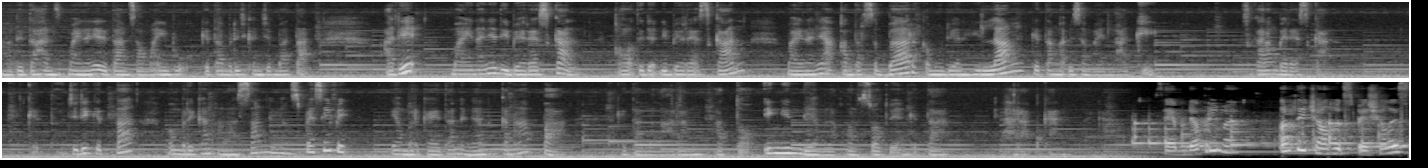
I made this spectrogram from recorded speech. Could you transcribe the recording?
uh, ditahan mainannya ditahan sama ibu. Kita berikan jembatan. Adik mainannya dibereskan. Kalau tidak dibereskan mainannya akan tersebar kemudian hilang kita nggak bisa main lagi. Sekarang bereskan. Jadi kita memberikan alasan yang spesifik yang berkaitan dengan kenapa kita melarang atau ingin dia melakukan sesuatu yang kita harapkan. Saya Bunda Prima, Early Childhood Specialist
